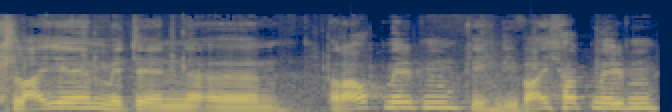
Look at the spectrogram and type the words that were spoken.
Kleie mit den äh, Raubmilben gegen die Weichhautmilben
